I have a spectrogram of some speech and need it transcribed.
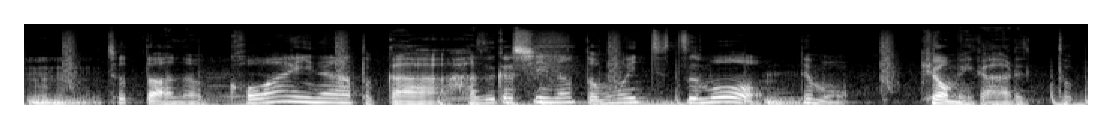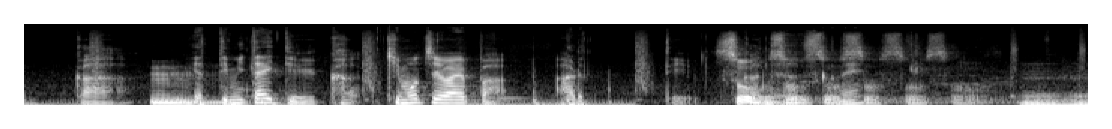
うん。ちょっとあの怖いなとか恥ずかしいなと思いつつも、うん。でも興味があるとか、うん。やってみたいっていうか気持ちはやっぱあるっていうそうそうそう感じですかね。そうそうそう。うんうんう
